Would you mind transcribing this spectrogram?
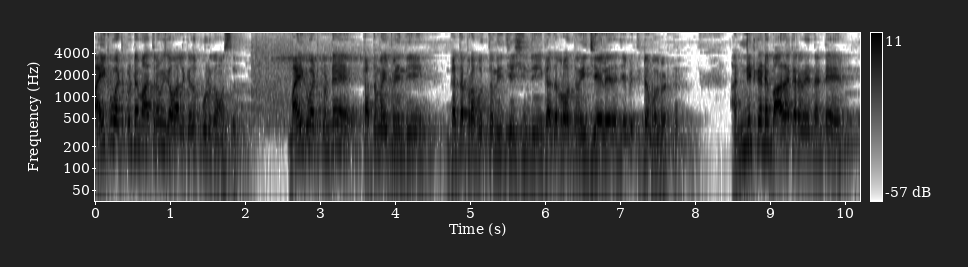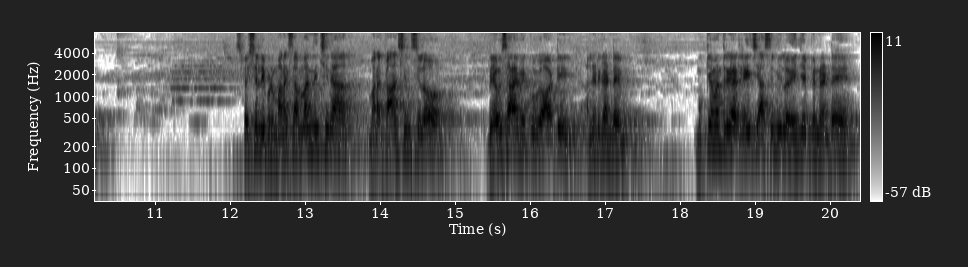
మైక్ పట్టుకుంటే మాత్రం ఇక వాళ్ళకి ఏదో పూనకం వస్తుంది. మైక్ పట్టుకుంటే అయిపోయింది గత ప్రభుత్వం ఇది చేసింది గత ప్రభుత్వం ఇది చేయలేదని చెప్పి తిట్టం మొదలు పెడతారు అన్నిటికంటే బాధాకరం ఏంటంటే స్పెషల్ ఇప్పుడు మనకు సంబంధించిన మన కాన్స్టిట్యున్సీలో వ్యవసాయం ఎక్కువ కాబట్టి అన్నిటికంటే ముఖ్యమంత్రి గారు లేచి అసెంబ్లీలో ఏం చెప్పిందంటే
